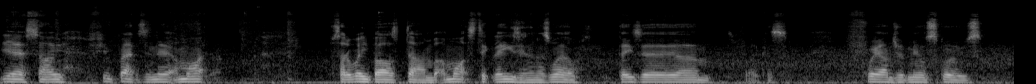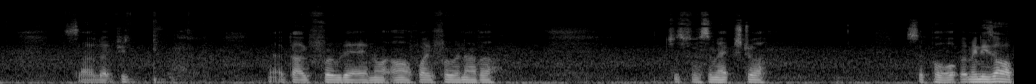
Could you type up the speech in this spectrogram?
yeah, so a few brackets in there. I might so the rebar's done, but I might stick these in as well. These are, um, focus, 300 mil screws. So look, if you let it go through there, not halfway through another, just for some extra support. I mean, these are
